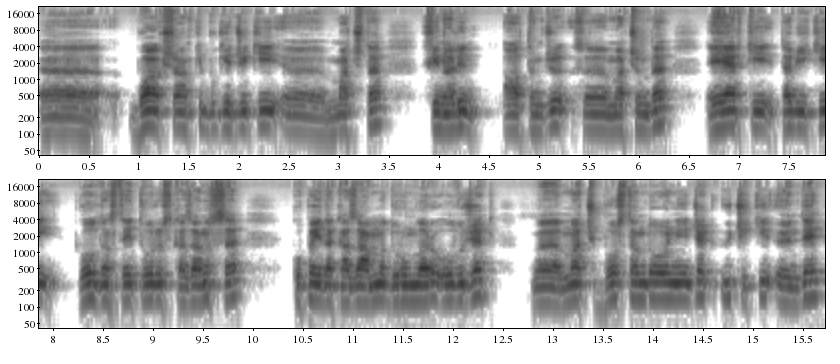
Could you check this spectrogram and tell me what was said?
e, bu akşamki bu geceki e, maçta finalin 6. e, maçında eğer ki tabii ki Golden State Warriors kazanırsa kupayı da kazanma durumları olacak. E, Maç Boston'da oynayacak. 3-2 önde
